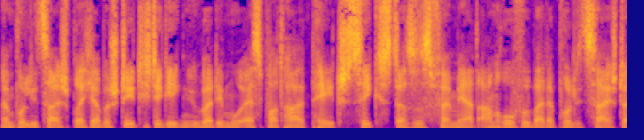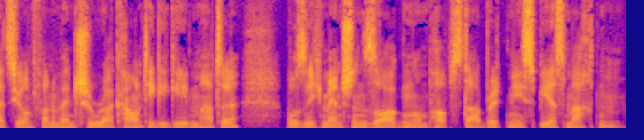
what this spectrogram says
Ein Polizeisprecher bestätigte gegenüber dem US-Portal Page Six, dass es vermehrt Anrufe bei der Polizeistation von Ventura County gegeben hatte, wo sich Menschen Sorgen um Popstar Britney Spears machten.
